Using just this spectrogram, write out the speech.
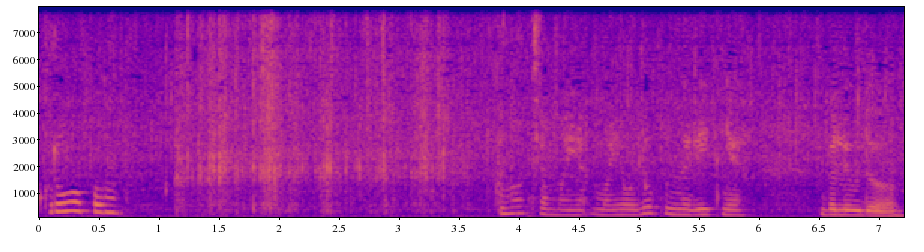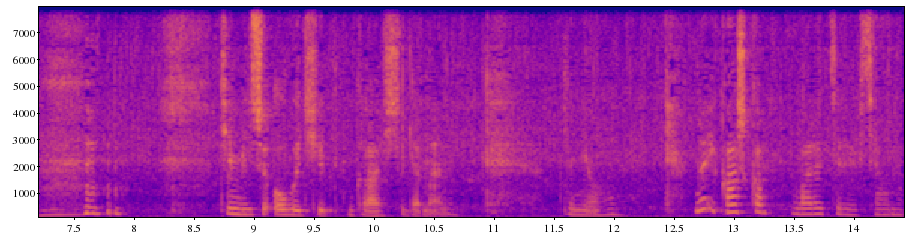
кропом. Ну, це моє, моє улюблене літнє блюдо. Чим більше овочів, тим краще для мене. Для нього. Ну і кашка вариться вівсяна.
